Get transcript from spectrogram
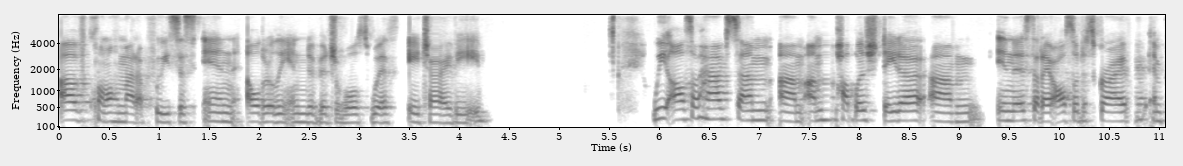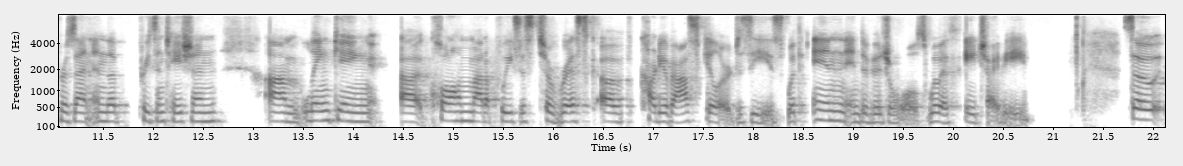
of clonal hematopoiesis in elderly individuals with HIV. We also have some um, unpublished data um, in this that I also describe and present in the presentation um, linking uh, clonal hematopoiesis to risk of cardiovascular disease within individuals with HIV. So,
